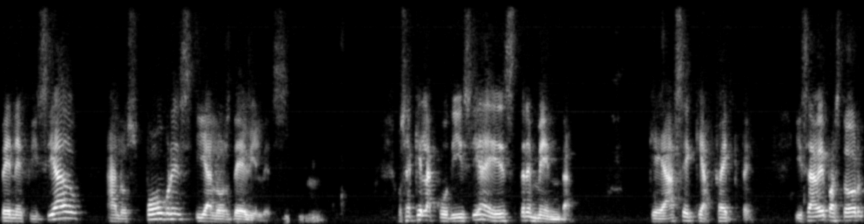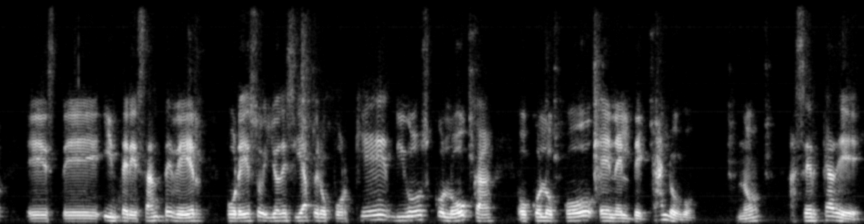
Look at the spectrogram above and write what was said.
beneficiado a los pobres y a los débiles. O sea que la codicia es tremenda, que hace que afecte. Y sabe, pastor, este interesante ver por eso y yo decía, pero ¿por qué Dios coloca o colocó en el decálogo, ¿no? Acerca de,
